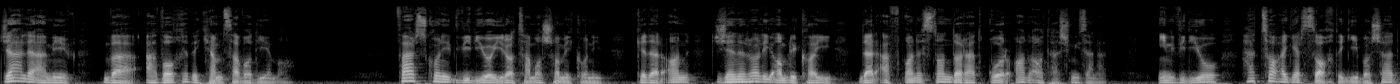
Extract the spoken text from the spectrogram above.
جعل عمیق و عواقب کم سوادی ما. فرض کنید ویدیویی را تماشا می کنید که در آن ژنرالی آمریکایی در افغانستان دارد قرآن آتش می‌زند. این ویدیو حتی اگر ساختگی باشد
